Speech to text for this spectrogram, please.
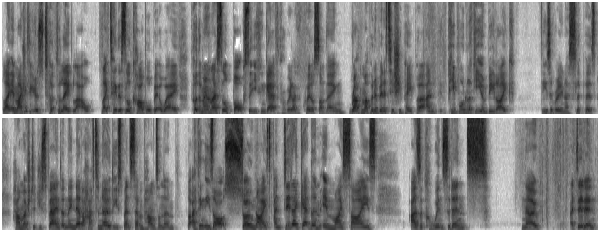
Like, imagine if you just took the label out, like take this little cardboard bit away, put them in a nice little box that you can get for probably like a quid or something, wrap them up in a bit of tissue paper, and people would look at you and be like, these are really nice slippers. How much did you spend? And they never have to know that you spent seven pounds on them. Like, I think these are so nice. And did I get them in my size as a coincidence? No, I didn't.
